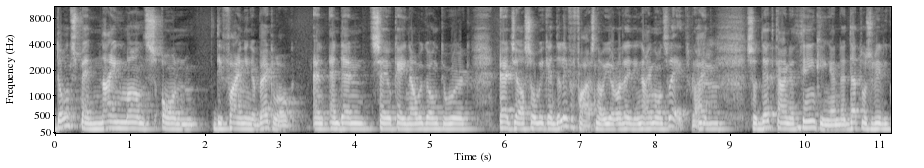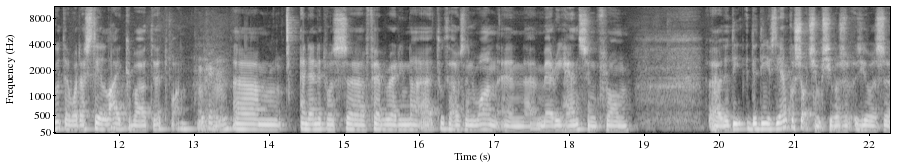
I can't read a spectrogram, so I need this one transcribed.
don't spend nine months on defining a backlog and, and then say okay now we're going to work agile so we can deliver fast now you're already nine months late right so that kind of thinking and that was really good and what I still like about that one Okay. um, and then it was uh, February ni- uh, 2001, and uh, Mary Hansen from uh, the, D- the DSDM consortium, she was she was uh,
